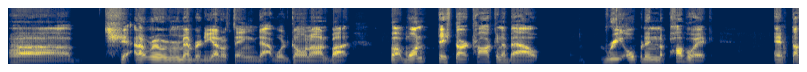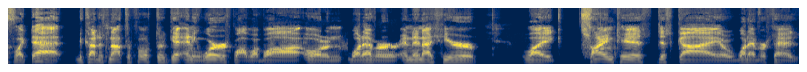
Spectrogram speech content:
uh shit i don't really remember the other thing that was going on but but once they start talking about reopening the public and stuff like that because it's not supposed to get any worse blah blah blah or whatever and then i hear like scientists, this guy or whatever says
